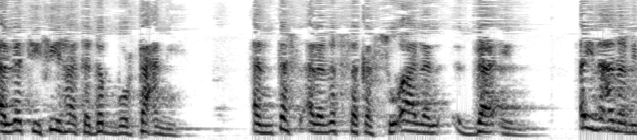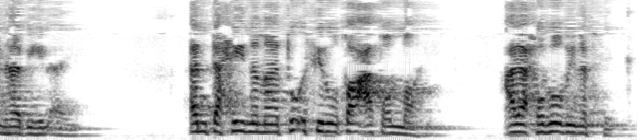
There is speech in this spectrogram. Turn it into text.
التي فيها تدبر تعني أن تسأل نفسك السؤال الدائم أين أنا من هذه الآية؟ أنت حينما تؤثر طاعة الله على حظوظ نفسك.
